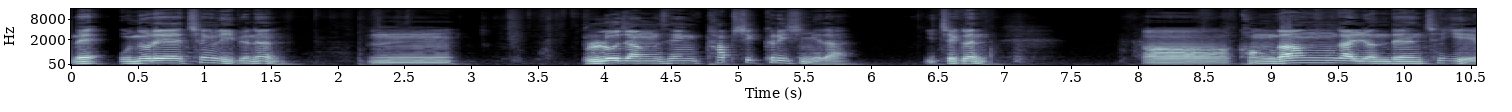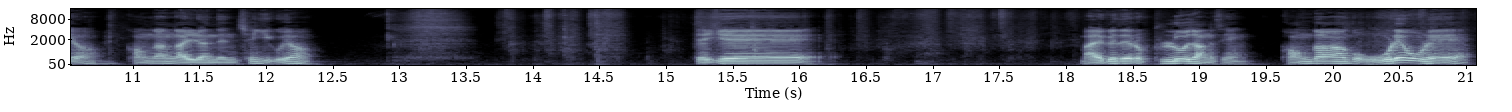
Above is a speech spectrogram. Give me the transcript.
네, 오늘의 책 리뷰는 음, 불로장생 탑시크릿입니다. 이 책은 어, 건강 관련된 책이에요. 건강 관련된 책이고요. 되게 말 그대로 불로장생 건강하고 오래오래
